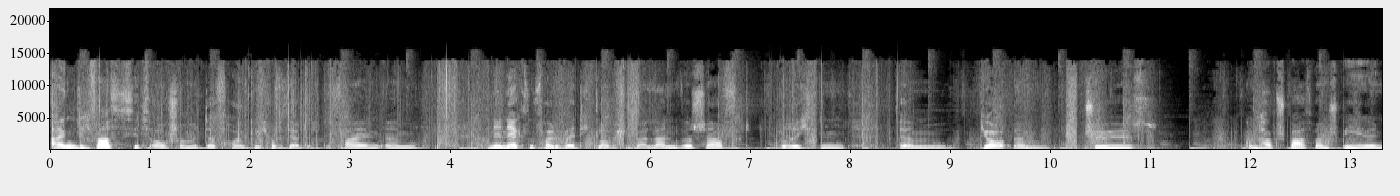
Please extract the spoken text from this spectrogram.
eigentlich war es jetzt auch schon mit der Folge. Ich hoffe, sie hat euch gefallen. Ähm, in der nächsten Folge werde ich, glaube ich, über Landwirtschaft berichten. Ähm, ja, ähm, tschüss und habt Spaß beim Spielen.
